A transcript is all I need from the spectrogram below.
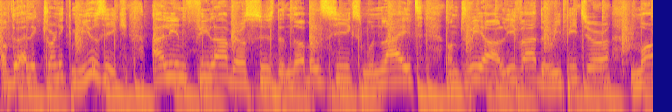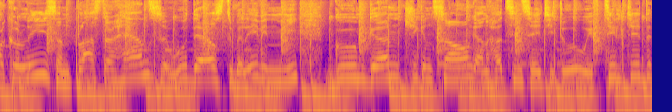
of the electronic music. Aly and Fila versus the Noble Six, Moonlight, Andrea Oliva, The Repeater, Marco Lys and Plaster Hands, Who Dares to Believe in Me, Goom Gum, Chicken Song and Hot Since 82 with Tilted.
